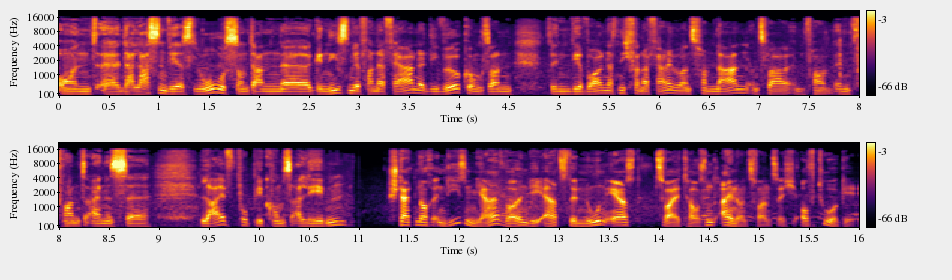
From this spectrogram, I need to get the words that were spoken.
und äh, da lassen wir es los und dann äh, genießen wir von der Ferne die Wirkung, sondern wir wollen das nicht von der Ferne, wir wollen es vom Nahen und zwar in Front, in Front eines äh, Live-Publikums erleben. Statt noch in diesem Jahr wollen die Ärzte nun erst 2021 auf Tour gehen.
